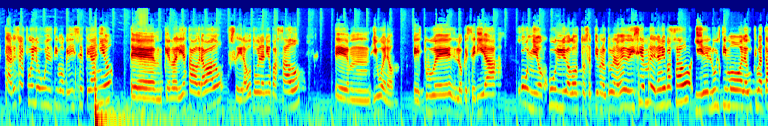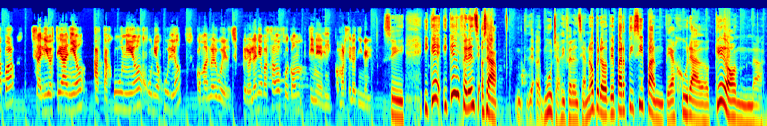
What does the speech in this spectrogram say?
Claro, eso fue lo último que hice este año. eh, que en realidad estaba grabado, se grabó todo el año pasado, eh, y bueno, estuve lo que sería junio, julio, agosto, septiembre, octubre, noviembre, diciembre del año pasado, y el último, la última etapa salió este año hasta junio, junio, julio, con Manuel Wills, pero el año pasado fue con Tinelli, con Marcelo Tinelli. Sí. ¿Y qué, ¿Y qué diferencia? O sea, muchas diferencias, ¿no? Pero de participante a jurado, ¿qué onda?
